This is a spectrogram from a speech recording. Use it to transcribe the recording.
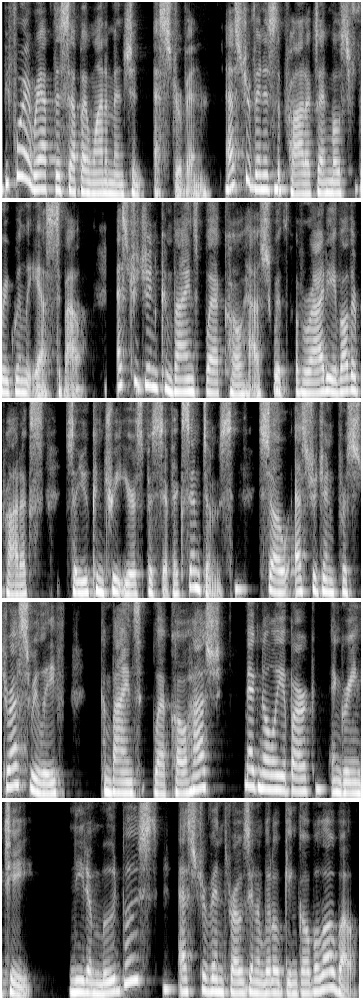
Before I wrap this up, I want to mention Estroven. Estroven is the product I'm most frequently asked about. Estroven combines black cohosh with a variety of other products so you can treat your specific symptoms. So Estroven for stress relief combines black cohosh, magnolia bark, and green tea. Need a mood boost? Estroven throws in a little ginkgo biloba.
